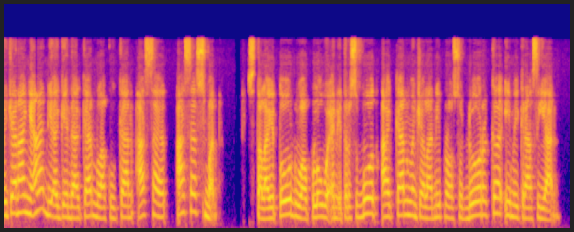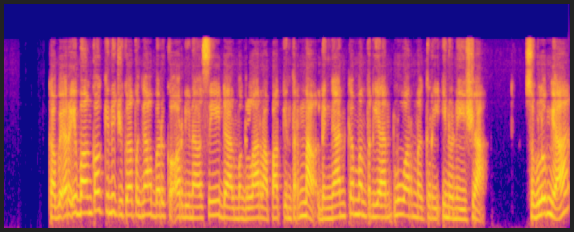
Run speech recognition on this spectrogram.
rencananya diagendakan melakukan asesmen. Setelah itu 20 WNI tersebut akan menjalani prosedur keimigrasian. KBRI Bangkok kini juga tengah berkoordinasi dan menggelar rapat internal dengan Kementerian Luar Negeri Indonesia. Sebelumnya,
